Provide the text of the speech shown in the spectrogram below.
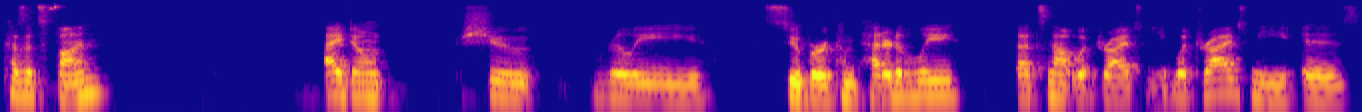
because it's fun. I don't shoot really super competitively. That's not what drives me. What drives me is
